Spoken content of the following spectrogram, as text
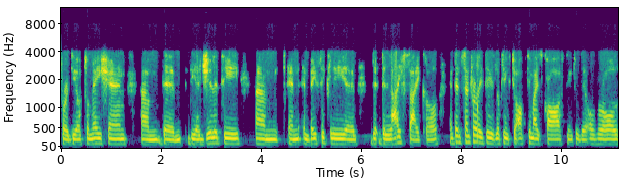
for the automation, um, the, the agility, um, and, and basically uh, the, the life cycle. And then Central IT is looking to optimize cost into the overall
